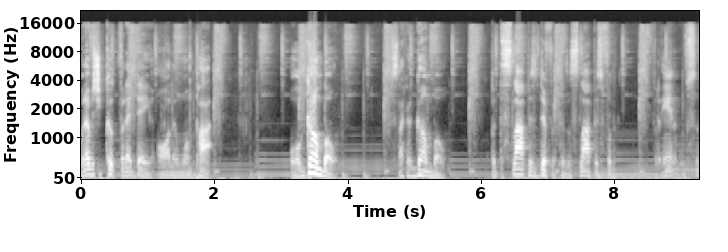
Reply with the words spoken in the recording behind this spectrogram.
whatever she cooked for that day all in one pot. Or gumbo it's like a gumbo but the slop is different because the slop is for the for the animals.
